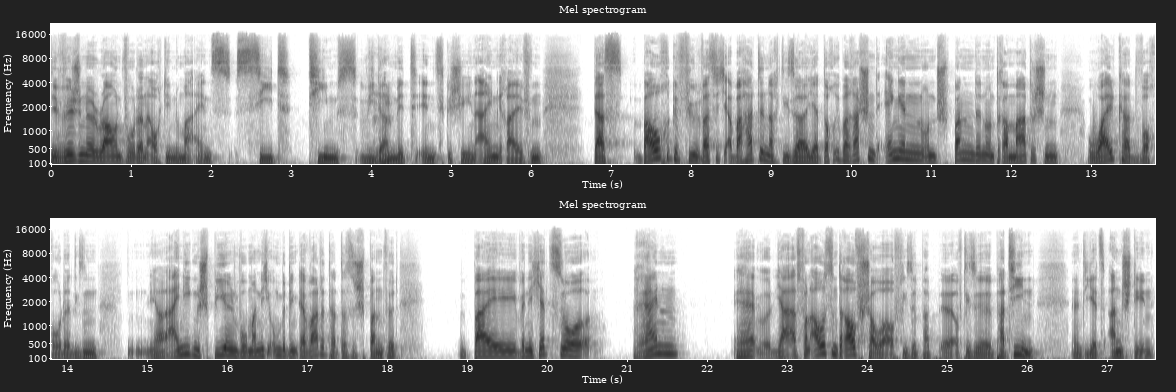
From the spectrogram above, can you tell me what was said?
Divisional Round, wo dann auch die Nummer 1 Seed Teams wieder mit ins Geschehen eingreifen. Das Bauchgefühl, was ich aber hatte nach dieser ja doch überraschend engen und spannenden und dramatischen Wildcard-Woche oder diesen ja einigen Spielen, wo man nicht unbedingt erwartet hat, dass es spannend wird, bei wenn ich jetzt so rein ja von außen drauf schaue auf diese äh, auf diese Partien, äh, die jetzt anstehen,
